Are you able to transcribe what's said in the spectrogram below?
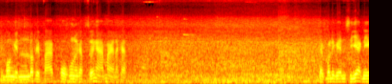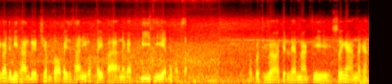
จะมองเห็นรถไฟฟ้าโค้งนะครับ สวยงามมากนะครับ จากบริเวณสี่แยกนี้ก็จะมีทางเดินเชื่อมต่อไปสถานีรถไฟฟ้านะครับ BTS นะครับแล้วก็ถือว่าเป็นแลนด์มาร์คที่สวยงามนะครับ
